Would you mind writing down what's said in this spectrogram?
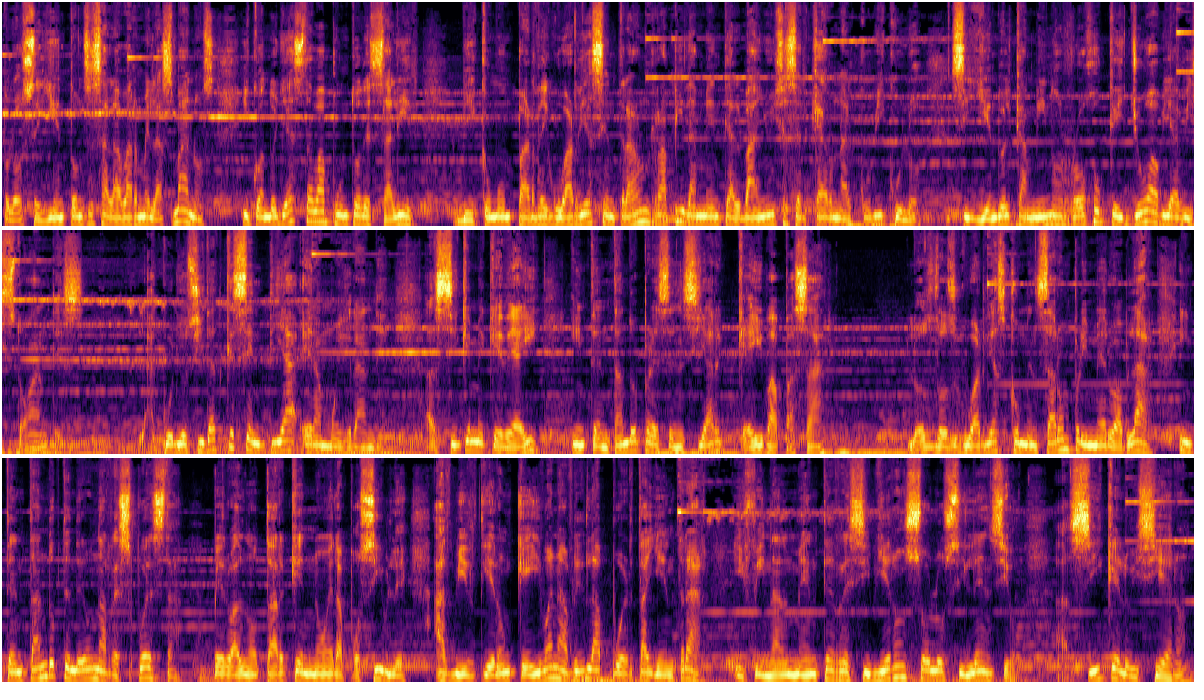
Proseguí entonces a lavarme las manos y cuando ya estaba a punto de salir, vi como un par de guardias entraron rápidamente al baño y se acercaron al cubículo, siguiendo el camino rojo que yo había visto antes. La curiosidad que sentía era muy grande, así que me quedé ahí intentando presenciar qué iba a pasar. Los dos guardias comenzaron primero a hablar, intentando obtener una respuesta, pero al notar que no era posible, advirtieron que iban a abrir la puerta y entrar, y finalmente recibieron solo silencio, así que lo hicieron.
